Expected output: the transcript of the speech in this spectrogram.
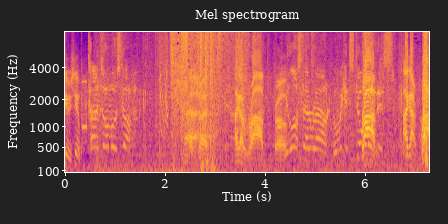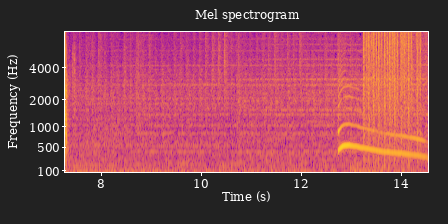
See me, see him. Time's almost up. That's right. I got robbed, bro. We lost that round, but we can still Robbed. win this. I got robbed. Woo!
